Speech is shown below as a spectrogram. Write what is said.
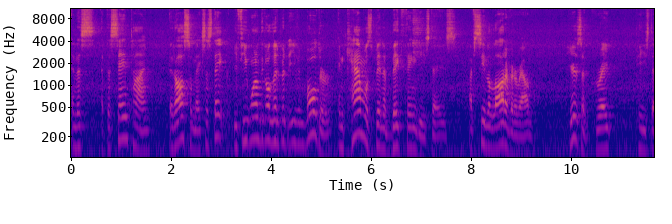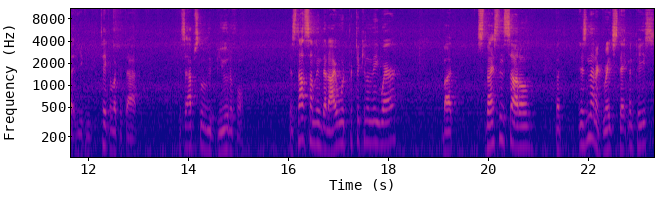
and this, at the same time, it also makes a statement. If you wanted to go a little bit even bolder, and camel's been a big thing these days. I've seen a lot of it around. Here's a great piece that you can take a look at that. It's absolutely beautiful. It's not something that I would particularly wear, but it's nice and subtle, but isn't that a great statement piece?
